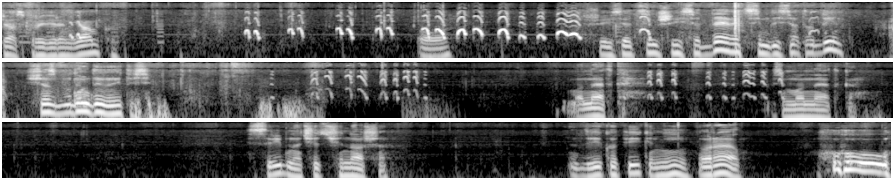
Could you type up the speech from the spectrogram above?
Зараз перевіримо ямку. О. 67, 69, 71. Зараз будемо дивитись. Монетка. Монетка. Срібна чи, чи наша? Дві копійки? Ні, Орел. Ху-ху.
